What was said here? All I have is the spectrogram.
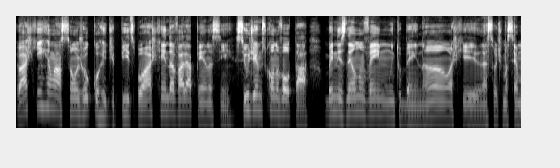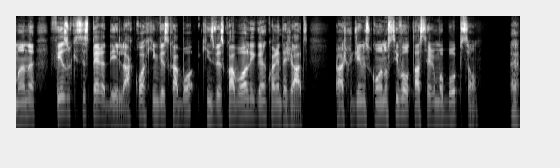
eu acho que em relação ao jogo corrido de Pittsburgh, eu acho que ainda vale a pena, sim. Se o James Conner voltar, o Ben Snell não vem muito bem, não. Acho que nessa última semana fez o que se espera dele. Acorre 15 vezes com a, bola, 15 vezes com a bola e ganha 40 jatos. Eu acho que o James Conner, se voltar, seria uma boa opção. É.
